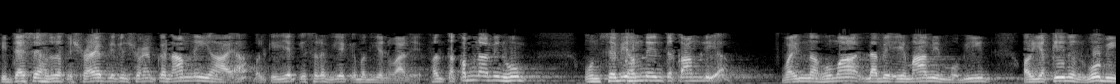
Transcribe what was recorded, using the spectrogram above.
कि जैसे हज़रत शुएब लेकिन शुएब का नाम नहीं यहाँ आया, बल्कि यह कि सिर्फ़ ये कि मदियन वाले फल तकमना मिन हम उनसे भी हमने इंतकाम लिया। इन हुमा लब इमाम मुबीन, और यकीन वो भी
